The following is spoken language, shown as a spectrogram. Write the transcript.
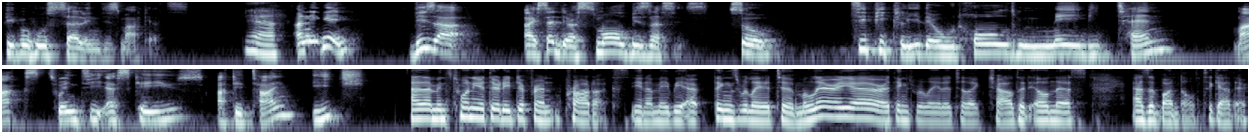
people who sell in these markets. Yeah. And again, these are, I said, they're small businesses. So typically they would hold maybe 10, max 20 SKUs at a time each. And that means 20 or 30 different products, you know, maybe uh, things related to malaria or things related to like childhood illness as a bundle together.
